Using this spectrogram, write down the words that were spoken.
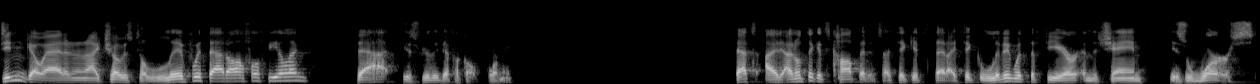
didn't go at it and I chose to live with that awful feeling, that is really difficult for me. That's I, I don't think it's confidence. I think it's that I think living with the fear and the shame is worse.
